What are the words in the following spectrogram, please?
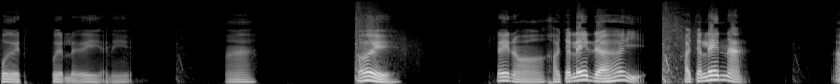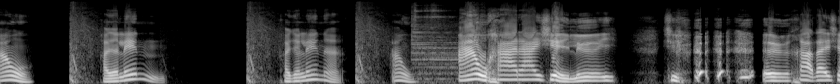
เปิดเปิดเลยอันนี้มาเฮ้ย เล่นเหรอเขาจะเล่นเหรอเฮ้ยเขาจะเล่นน่ะ เอ้า เขาจะเล่น เขาจะเล่นน่ะ เอ้า อ้าวฆ่าได้เฉยเลย เออฆ่าได้เฉ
